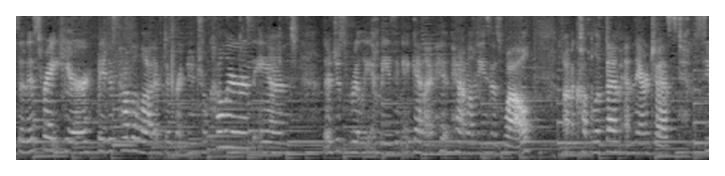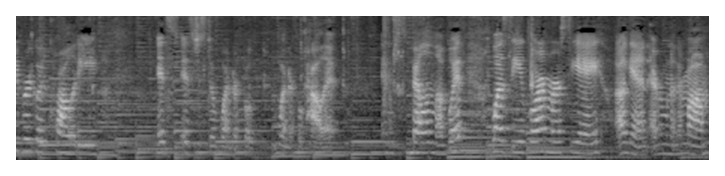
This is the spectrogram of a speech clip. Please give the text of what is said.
So this right here, they just have a lot of different neutral colors and they're just really amazing. Again, I've hit pan on these as well, on a couple of them, and they're just super good quality. It's, it's just a wonderful, wonderful palette. And just fell in love with was the Laura Mercier, again, everyone and their mom,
